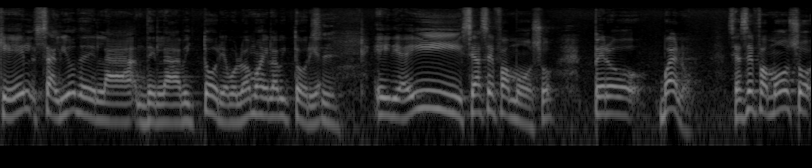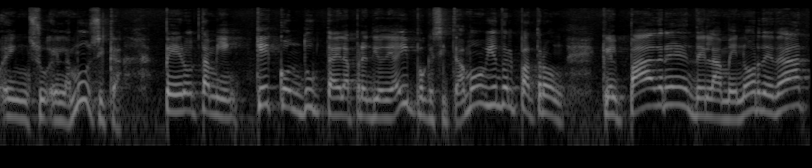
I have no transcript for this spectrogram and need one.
que él salió de la, de la victoria, volvamos a ir a la victoria, y de ahí se hace famoso, pero bueno, se hace famoso en, su, en la música, pero también qué conducta él aprendió de ahí, porque si estamos viendo el patrón, que el padre de la menor de edad,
